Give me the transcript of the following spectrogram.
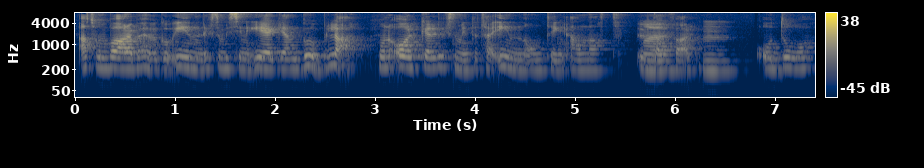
Att hon bara behöver gå in liksom i sin egen bubbla. Hon orkar liksom inte ta in någonting annat utanför. Mm. Och då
